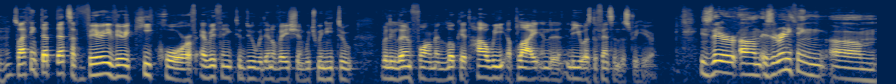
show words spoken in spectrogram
Mm-hmm. So I think that that's a very, very key core of everything to do with innovation, which we need to really learn from and look at how we apply in the, in the U.S. defense industry here. Is there, um, is there anything, um,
